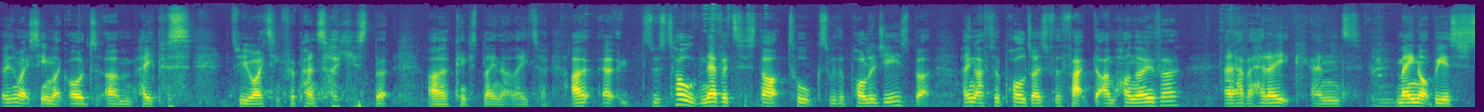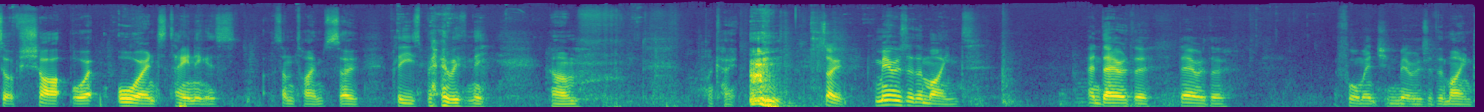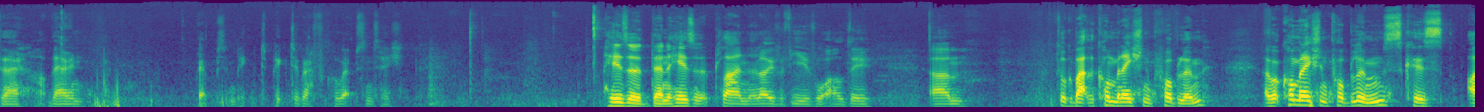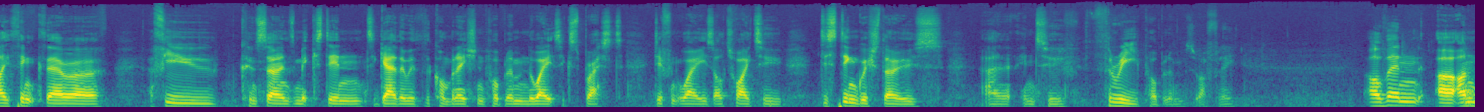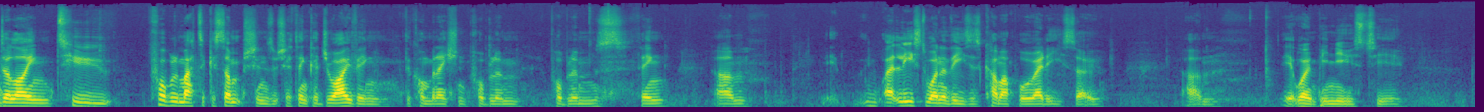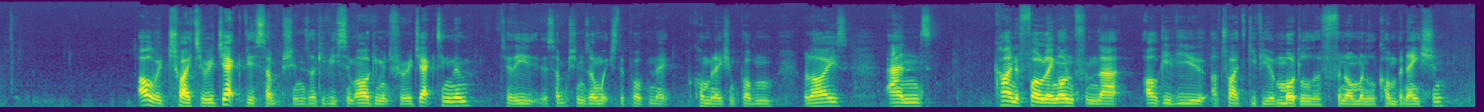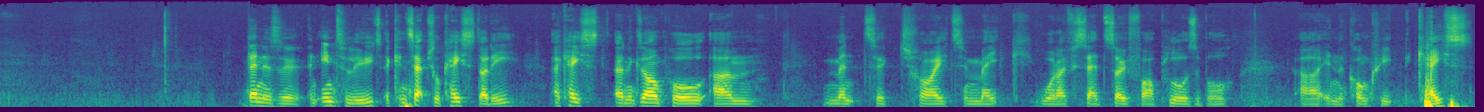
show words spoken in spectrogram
Those might seem like odd um, papers to be writing for a panpsychist, but I can explain that later. I, I was told never to start talks with apologies, but I think I have to apologise for the fact that I'm hungover and have a headache and may not be as sort of sharp or, or entertaining as sometimes. So please bear with me. Um, okay. so mirrors of the mind, and there are the there are the aforementioned mirrors of the mind there up there in pictographical representation. Here's a then here's a plan, an overview of what I'll do. Um, talk about the combination problem. I've got combination problems because I think there are a few concerns mixed in together with the combination problem and the way it's expressed different ways. I'll try to distinguish those uh, into three problems roughly. I'll then uh, underline two problematic assumptions which I think are driving the combination problem problems thing. Um, it, at least one of these has come up already, so um, it won't be news to you. I would try to reject the assumptions. I'll give you some argument for rejecting them, to the assumptions on which the problem, combination problem relies, and kind of following on from that, I'll give you, I'll try to give you a model of phenomenal combination. Then there's a, an interlude, a conceptual case study, a case, an example um, meant to try to make what I've said so far plausible uh, in the concrete case.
